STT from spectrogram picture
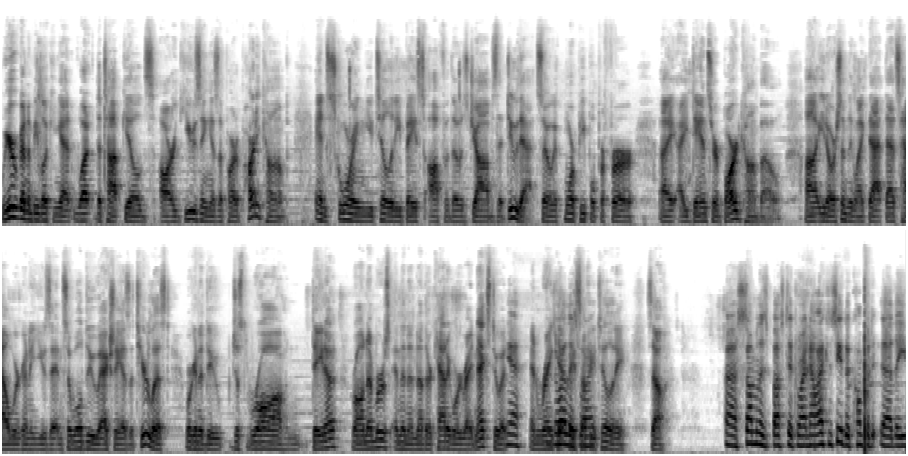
we're going to be looking at what the top guilds are using as a part of party comp and scoring utility based off of those jobs that do that. So if more people prefer a, a dancer bard combo, uh, you know, or something like that, that's how we're going to use it. And so we'll do actually as a tier list, we're going to do just raw data, raw numbers, and then another category right next to it, Yeah, and rank it based as, off right. utility. So Uh, Summoner's busted right now. I can see the compet- uh, the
